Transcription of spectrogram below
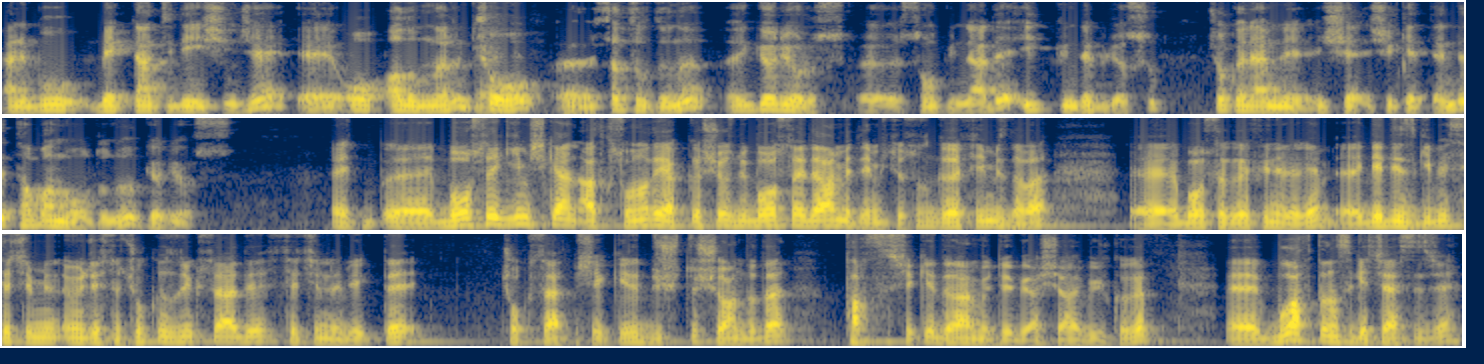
yani bu beklenti değişince e, o alımların çoğu evet. e, satıldığını e, görüyoruz e, son günlerde. İlk günde biliyorsun çok önemli şirketlerinde taban olduğunu görüyoruz. Evet, e, borsaya girmişken artık sona da yaklaşıyoruz. Bir borsaya devam edelim istiyorsunuz. Grafiğimiz de var. E, borsa grafiğini vereyim. E, dediğiniz gibi seçimin öncesinde çok hızlı yükseldi. Seçimle birlikte çok sert bir şekilde düştü. Şu anda da tatsız şekilde devam ediyor bir aşağı bir yukarı. E, bu hafta nasıl geçer sizce?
